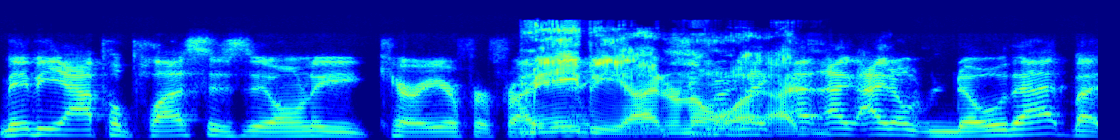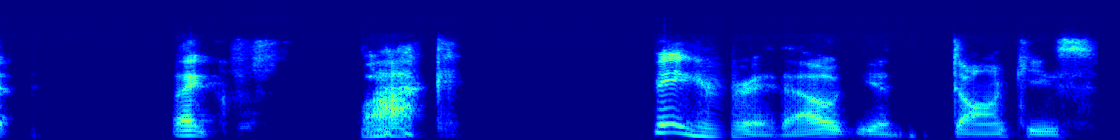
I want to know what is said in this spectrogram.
maybe apple plus is the only carrier for friday night Maybe, I don't know. I- Like, I, I i don't know that but like fuck figure it out you donkeys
